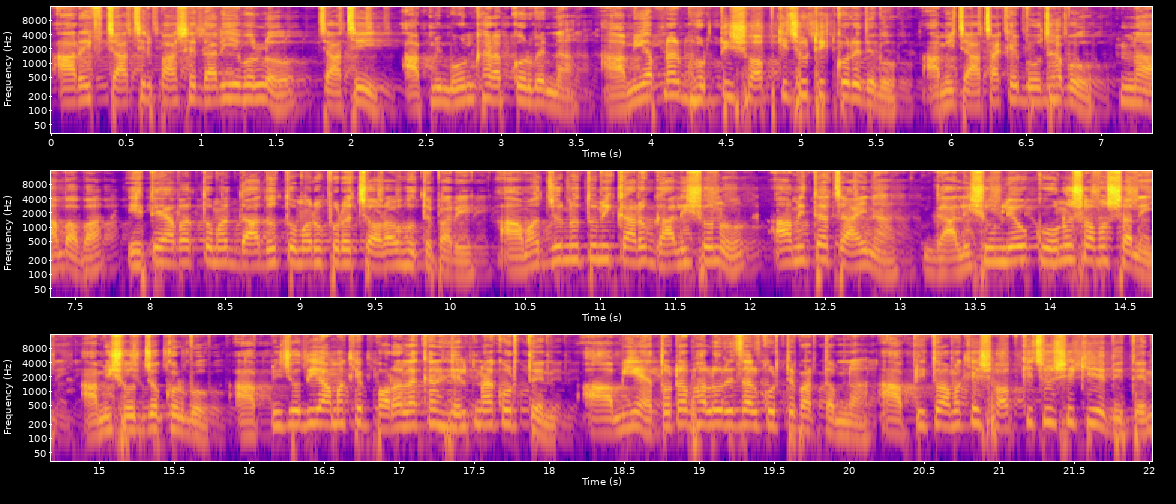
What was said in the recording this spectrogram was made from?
আরিফ চাচির পাশে দাঁড়িয়ে বলল, চাচি, আপনি মন খারাপ করবেন না। আমি আপনার ভর্তি সব কিছু ঠিক করে দেব। আমি চাচাকে বোঝাবো। না, বাবা, এতে আবার তোমার দাদু তোমার উপরে চড়াও হতে পারে। আমার জন্য তুমি কারও গালি শোনো, আমি তা চাই না। গালি শুনলেও কোনো সমস্যা নেই। আমি সহ্য করব। আপনি যদি আমাকে পড়ালেখার হেল্প না করতেন, আমি এতটা ভালো রেজাল্ট করতে পারতাম না। আপনি তো আমাকে সবকিছু শিখিয়ে দিতেন।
